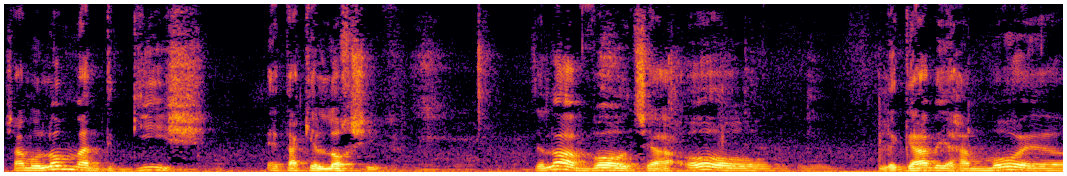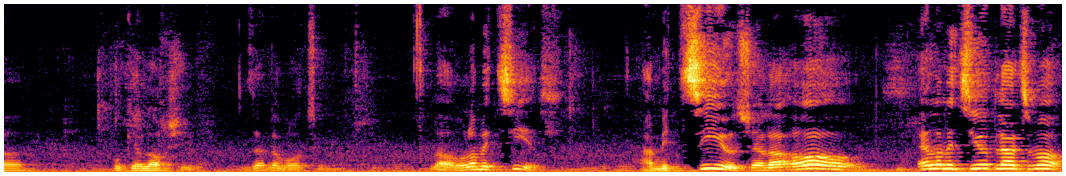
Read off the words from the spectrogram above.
שם הוא לא מדגיש את הכלוכשיב. זה לא אבות שהאור לגבי המוער הוא כלוכשיב. זה לא רוצים. לא, הוא לא מציאס. המציאות של האור, אין לו מציאות לעצמו.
